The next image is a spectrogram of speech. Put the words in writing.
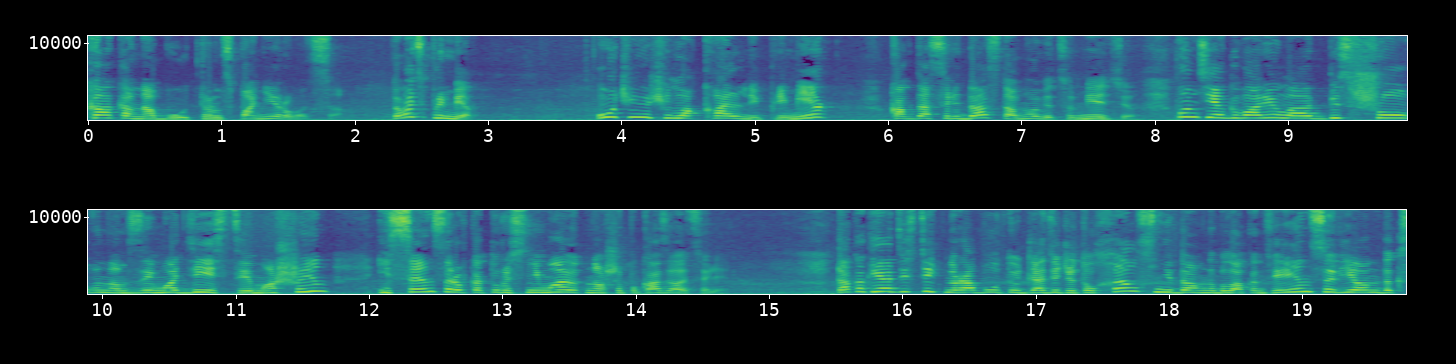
как она будет транспонироваться. Давайте пример. Очень-очень локальный пример – когда среда становится медиа. Помните, я говорила о бесшовном взаимодействии машин и сенсоров, которые снимают наши показатели. Так как я действительно работаю для Digital Health, недавно была конференция в Яндекс,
